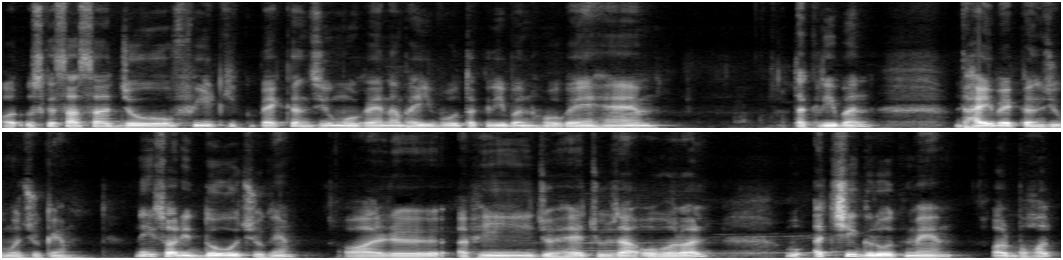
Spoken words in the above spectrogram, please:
और उसके साथ साथ जो फ़ीड की पैक कंज्यूम हो गए ना भाई, वो तकरीबन हो गए हैं, तकरीबन ढाई बैग कंज्यूम हो चुके हैं। नहीं सॉरी दो हो चुके हैं। और अभी जो है चूज़ा ओवरऑल वो अच्छी ग्रोथ में है और बहुत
